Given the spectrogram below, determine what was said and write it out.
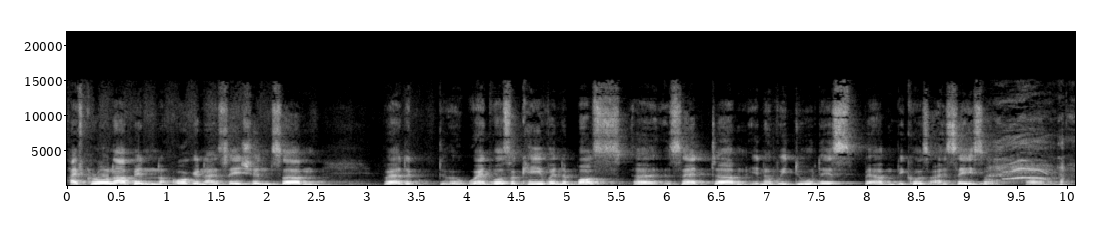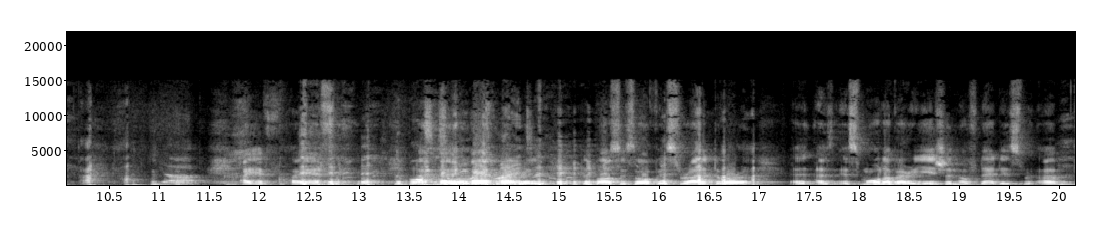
I've grown up in organizations um, where the where it was okay when the boss uh, said, um, you know, we do this um, because I say so. Um, yeah. I have, I have. the boss is always right. the boss is always right, or a, a, a smaller variation of that is um,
